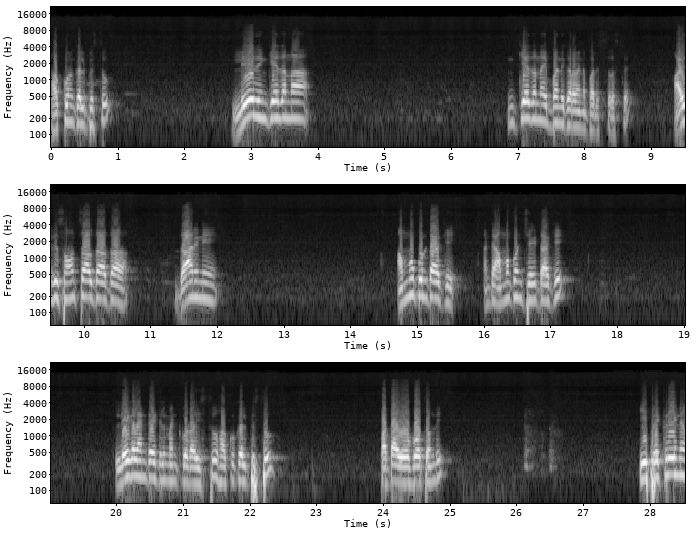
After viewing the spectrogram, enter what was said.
హక్కును కల్పిస్తూ. లేదు ఇంకేదన్నా ఇంకేదన్నా ఇబ్బందికరమైన పరిస్థితులు వస్తే ఐదు సంవత్సరాల తర్వాత దానిని అమ్ముకుంటాకి అంటే అమ్మకం చేయటాకి లీగల్ ఎంటైటిల్మెంట్ కూడా ఇస్తూ హక్కు కల్పిస్తూ పటా ఇవ్వబోతుంది. ఈ ప్రక్రియను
